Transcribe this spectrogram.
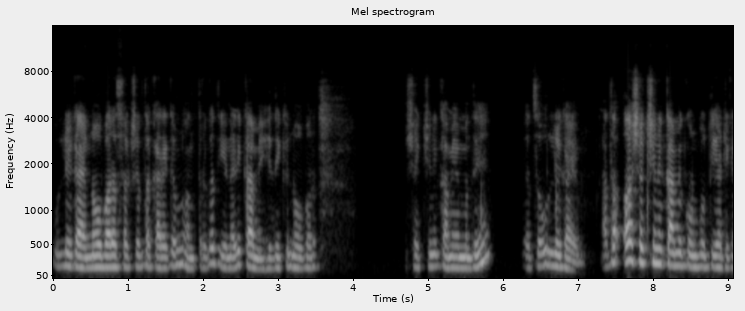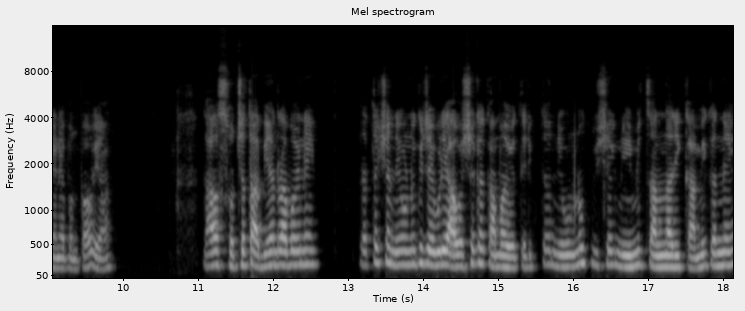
उल्लेख आहे. नवभारत साक्षरता कार्यक्रम अंतर्गत येणारी कामे. हे देखील नवभारत शैक्षणिक कामेमध्ये याचा उल्लेख आहे. आता अशैक्षणिक कामे कोणकोणती या ठिकाणी आपण पाहूया. गावात स्वच्छता अभियान राबविणे. प्रत्यक्ष निवडणुकीच्या वेळी आवश्यक कामाव्यतिरिक्त निवडणूक विषयक नियमित चालणारी कामे करणे.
